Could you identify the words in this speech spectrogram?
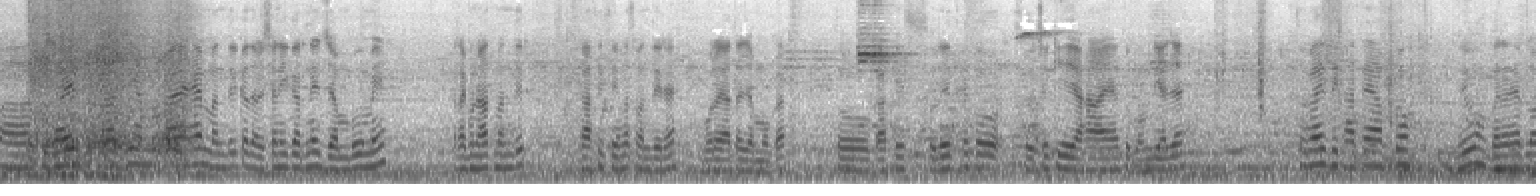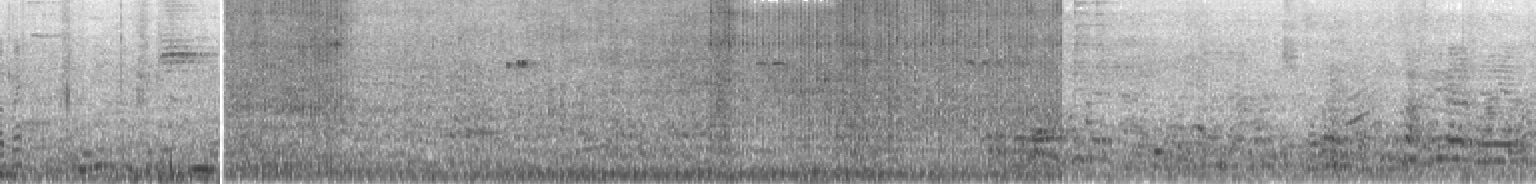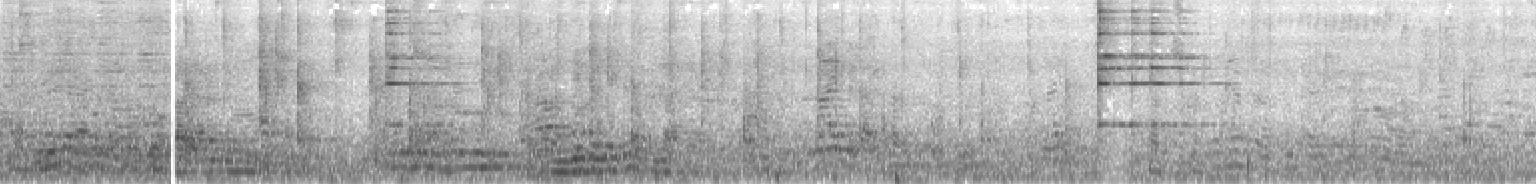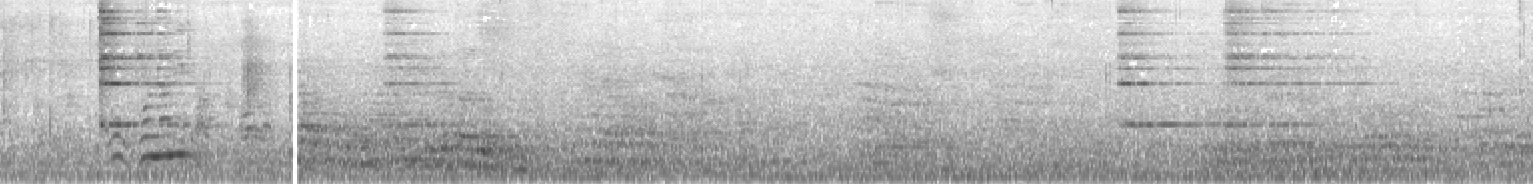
आ, तो भाई आज भी हम लोग आए हैं मंदिर का दर्शन ही करने, जम्मू में। रघुनाथ मंदिर, काफ़ी फ़ेमस मंदिर है, बोला जाता है जम्मू का। तो काफ़ी सुने थे तो सोचे कि यहाँ आए हैं तो घूम लिया जाए। तो भाई दिखाते हैं आपको जो बना है ब्लॉग में। Gracias.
